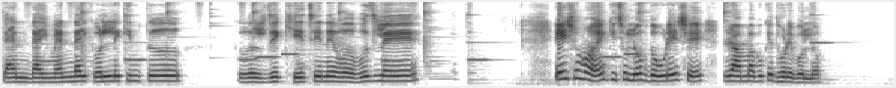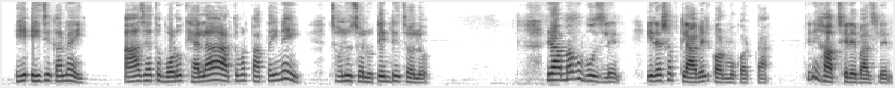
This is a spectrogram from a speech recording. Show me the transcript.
ট্যান্ডাই ম্যান্ডাই করলে কিন্তু কোল যে খেচে নেব, বুঝলে? এই সময় কিছু লোক দৌড়ে এসে রামবাবুকে ধরে বলল, "এ- এই যে কানাই, আজ এত বড় খেলা আর তোমার পাত্তাই নেই। চলো চলো, টেন্টে চলো। রামবাবু বুঝলেন, এরা সব ক্লাবের কর্মকর্তা। তিনি হাঁপ ছেড়ে বাজলেন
